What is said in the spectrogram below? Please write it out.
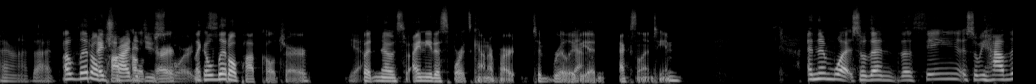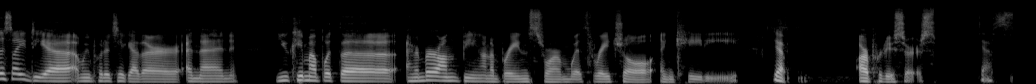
I don't have that. A little. I try culture, to do sports, like a little pop culture. Yeah, but no, I need a sports counterpart to really yeah. be an excellent team. And then what? So then the thing. So we have this idea and we put it together, and then you came up with the. I remember on being on a brainstorm with Rachel and Katie. Yep, our producers. Yes,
